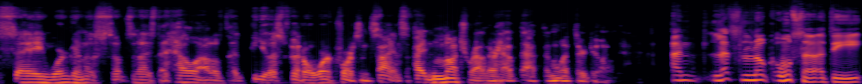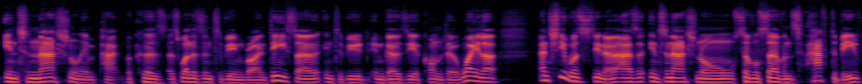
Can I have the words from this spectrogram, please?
say we're going to subsidize the hell out of the US federal workforce in science. I'd much rather have that than what they're doing. And let's look also at the international impact because, as well as interviewing Brian Deese, I interviewed Ngozi Okonjo-Iweala, and she was, you know, as international civil servants have to be,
